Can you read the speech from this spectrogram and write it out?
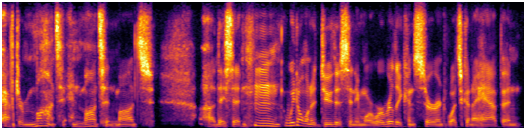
after months and months and months, uh, they said, hmm, we don't want to do this anymore. We're really concerned what's going to happen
